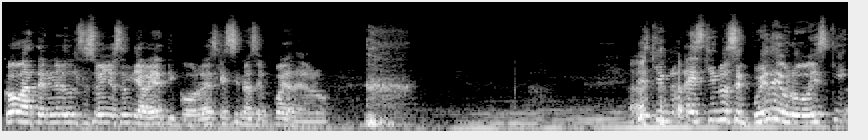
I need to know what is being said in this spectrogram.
¿Cómo va a tener dulces sueños un diabético, bro? Es que así no se puede, bro. Es que no, es que no se puede, bro. Es que.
